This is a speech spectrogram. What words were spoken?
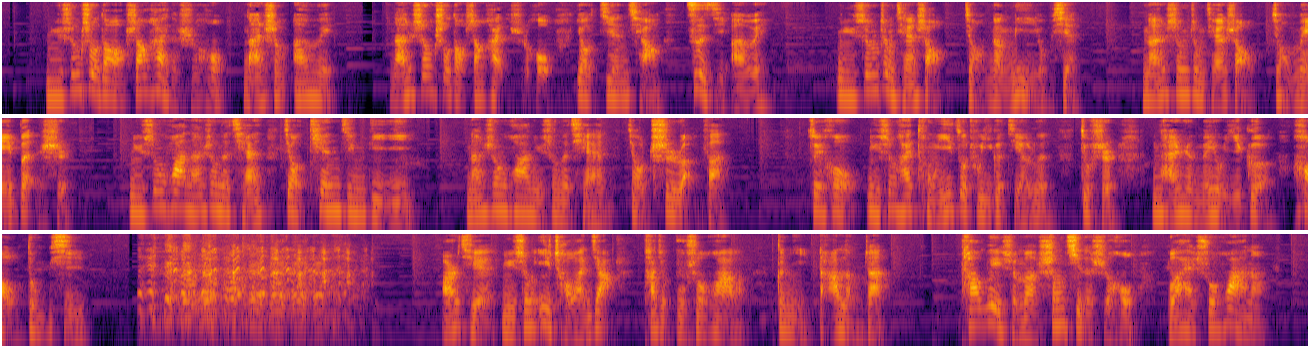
女生受到伤害的时候，男生安慰；男生受到伤害的时候要坚强，自己安慰。女生挣钱少叫能力有限，男生挣钱少叫没本事。女生花男生的钱叫天经地义，男生花女生的钱叫吃软饭。最后，女生还统一做出一个结论，就是男人没有一个好东西。而且，女生一吵完架，她就不说话了，跟你打冷战。她为什么生气的时候不爱说话呢？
